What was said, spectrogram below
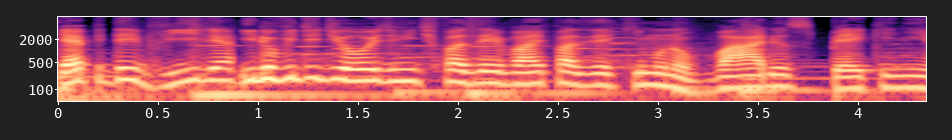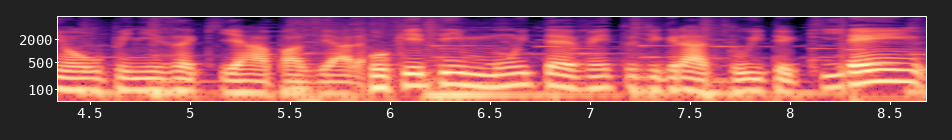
Gap de Vilha. E no vídeo de hoje a gente fazer, vai fazer aqui, mano, vários packing openings aqui, rapaziada. Porque tem muito evento de gratuito aqui. Tem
